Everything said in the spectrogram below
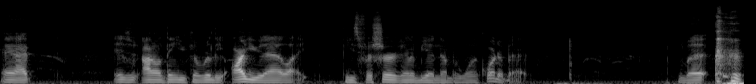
And I is I don't think you can really argue that like he's for sure going to be a number 1 quarterback. But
